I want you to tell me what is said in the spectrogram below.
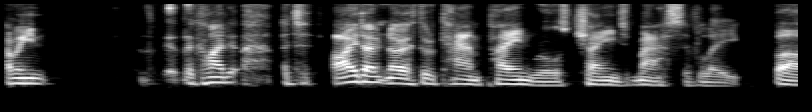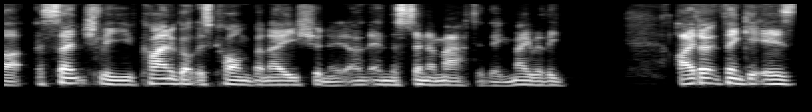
I mean, the kind of I don't know if the campaign rules change massively, but essentially you've kind of got this combination in, in the cinematic thing. Maybe the I don't think it is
